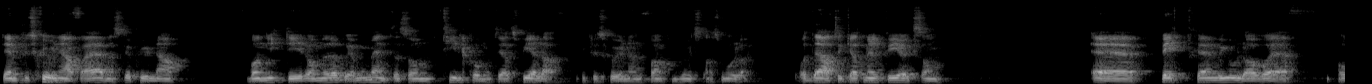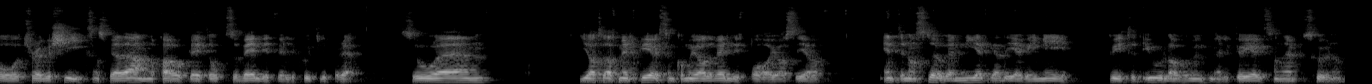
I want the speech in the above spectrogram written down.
den positionen i alla fall även ska kunna vara nyttig i de övriga momenten som tillkommer till att spela i positionen framför motståndarens målvakt. Och där tycker jag att Melker Eriksson är bättre än vad Olav är och Trevor Sheek som spelar andra powerplayet är också väldigt, väldigt skicklig på det. Så eh, jag tror att Melker Eriksson kommer göra det väldigt bra. Jag ser inte någon större nedgradering i bytet Olav runt Melker Eriksson i den positionen.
